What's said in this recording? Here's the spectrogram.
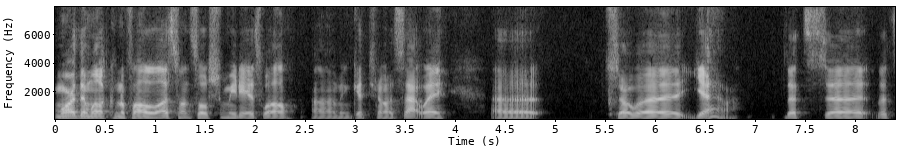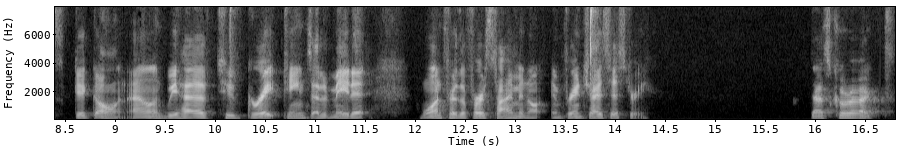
more than welcome to follow us on social media as well um, and get to know us that way. Uh, so, uh, yeah, let's uh, let's get going, Alan. We have two great teams that have made it, one for the first time in in franchise history. That's correct.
